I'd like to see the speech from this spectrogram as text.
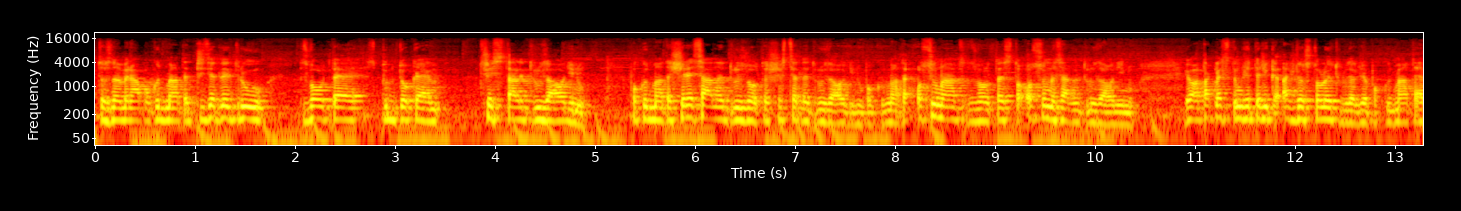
To znamená, pokud máte 30 litrů, zvolte s průtokem 300 litrů za hodinu. Pokud máte 60 litrů, zvolte 600 litrů za hodinu. Pokud máte 18, zvolte 180 litrů za hodinu. Jo a takhle si to můžete říkat až do 100 litrů, takže pokud máte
